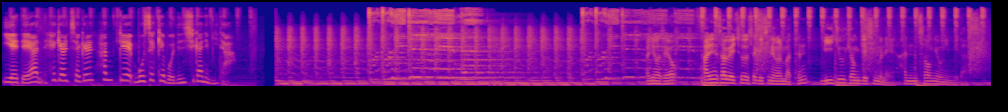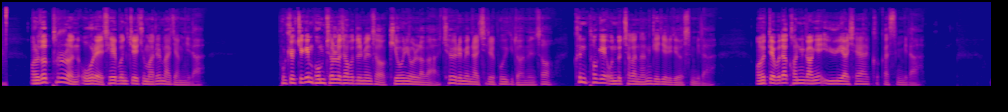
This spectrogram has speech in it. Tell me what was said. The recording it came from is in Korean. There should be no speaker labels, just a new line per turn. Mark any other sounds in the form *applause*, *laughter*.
이에 대한 해결책을 함께 모색해 보는 시간입니다.
안녕하세요. 한인사회 초대석의 진행을 맡은 미주경제신문의 한성용입니다. 어느덧 푸르른 올해 세 번째 주말을 맞이합니다. 본격적인 봄철로 접어들면서 기온이 올라가 초여름의 날씨를 보이기도 하면서 큰 폭의 온도차가 나는 계절이 되었습니다. 어느 때보다 건강에 유의하셔야 할 것 같습니다.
